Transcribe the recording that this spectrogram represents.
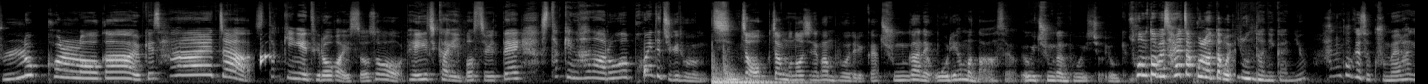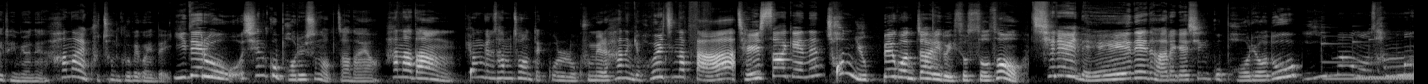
블루 컬러가 이렇게 살짝 스타킹에 들어가 있어서 베이직하게 입었을 때 스타킹 하나로 포인트 주기 좋은 진짜 억장 무너지는 거 한번 보여드릴까요? 중간에 올이 한번 나갔어요. 여기 중간 보이시죠? 여기 손톱에 살짝 걸렸다고 이런다니까요? 한국에서 구매를 하게 되면 하나에 9,900원인데 이대로 신고 버릴 수는 없잖아요. 하나당 평균 3,000원대 꼴로 구매를 하는 게 훨씬 낫다. 제일 싸게는 1,600원짜리도 있었어서 7일 내내 다르게 신고 버려도 2만원, 3만원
